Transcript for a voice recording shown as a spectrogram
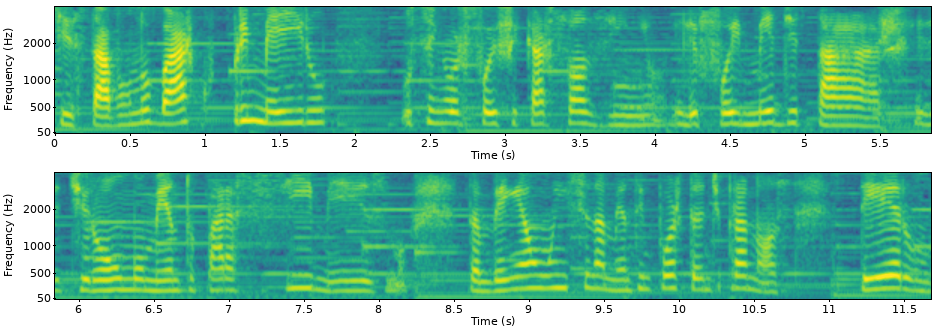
que estavam no barco, primeiro o Senhor foi ficar sozinho, ele foi meditar, ele tirou um momento para si mesmo. Também é um ensinamento importante para nós, ter um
